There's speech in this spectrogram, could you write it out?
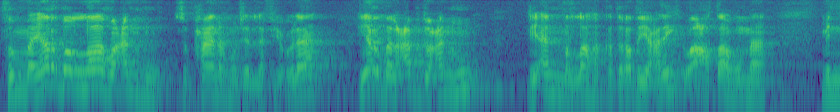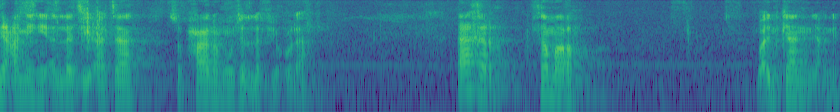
ثم يرضى الله عنه سبحانه جل في علاه. يرضى العبد عنه لأن الله قد رضي عليه وأعطاه ما من نعمه التي آتاه سبحانه جل في علاه. آخر ثمرة وإن كان يعني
